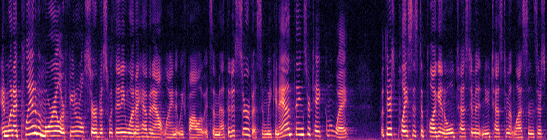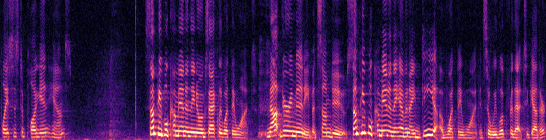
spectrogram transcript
And when I plan a memorial or funeral service with anyone, I have an outline that we follow. It's a Methodist service, and we can add things or take them away. But there's places to plug in Old Testament, New Testament lessons, there's places to plug in hymns. Some people come in and they know exactly what they want. Not very many, but some do. Some people come in and they have an idea of what they want, and so we look for that together.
